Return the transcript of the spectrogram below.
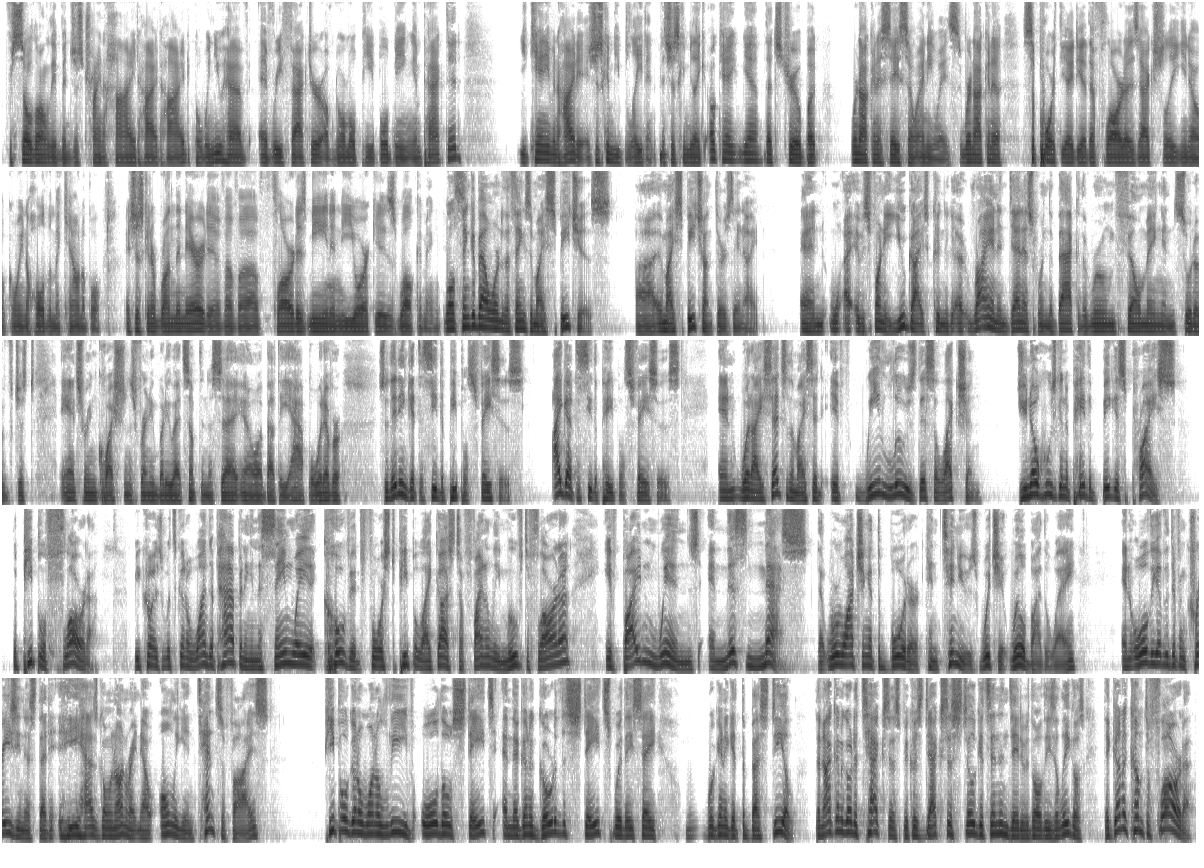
For so long they've been just trying to hide, hide, hide. But when you have every factor of normal people being impacted, you can't even hide it. It's just going to be blatant. It's just going to be like, okay, yeah, that's true, but we're not going to say so anyways. We're not going to support the idea that Florida is actually, you know, going to hold them accountable. It's just going to run the narrative of uh, Florida's mean and New York is welcoming. Well, think about one of the things in my speeches, uh, in my speech on Thursday night. And it was funny. You guys couldn't. Uh, Ryan and Dennis were in the back of the room filming and sort of just answering questions for anybody who had something to say, you know, about the app or whatever. So they didn't get to see the people's faces. I got to see the people's faces. And what I said to them, I said, if we lose this election, do you know who's going to pay the biggest price? The people of Florida. Because what's going to wind up happening in the same way that COVID forced people like us to finally move to Florida, if Biden wins and this mess that we're watching at the border continues, which it will, by the way, and all the other different craziness that he has going on right now only intensifies, people are going to want to leave all those states and they're going to go to the states where they say, we're going to get the best deal. They're not going to go to Texas because Texas still gets inundated with all these illegals. They're going to come to Florida.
